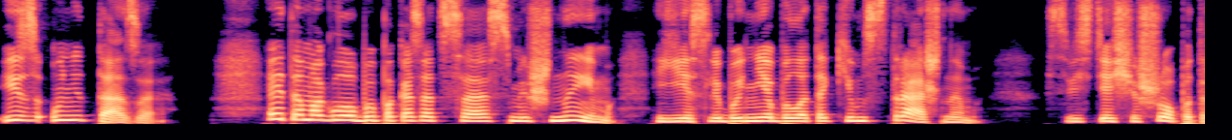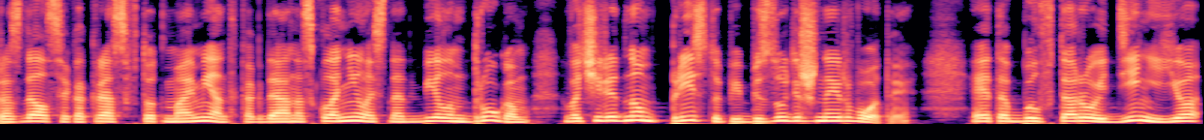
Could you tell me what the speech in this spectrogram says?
Из унитаза. Это могло бы показаться смешным, если бы не было таким страшным. Свистящий шепот раздался как раз в тот момент, когда она склонилась над белым другом в очередном приступе безудержной рвоты. Это был второй день ее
